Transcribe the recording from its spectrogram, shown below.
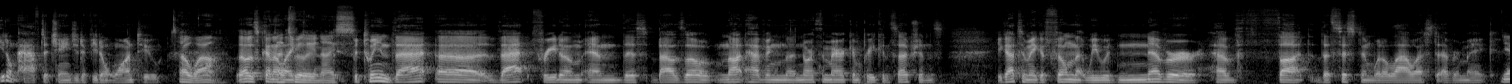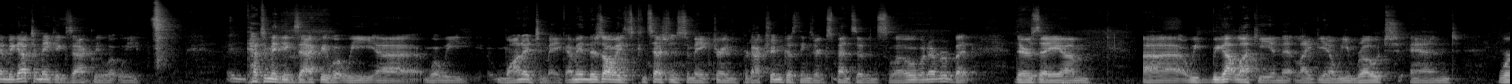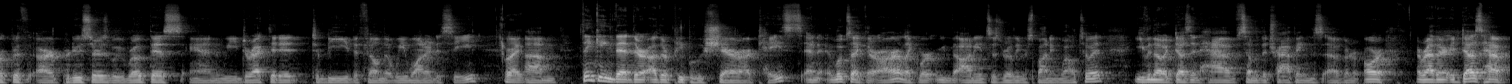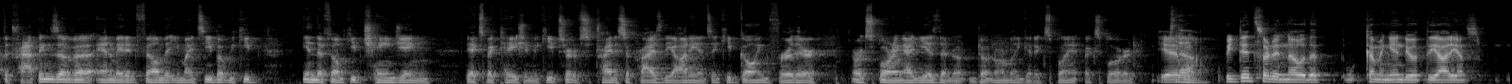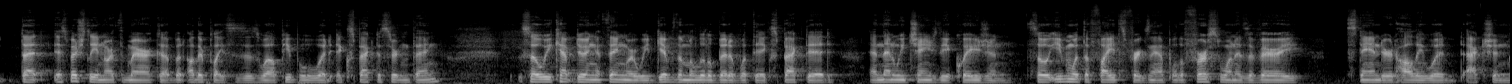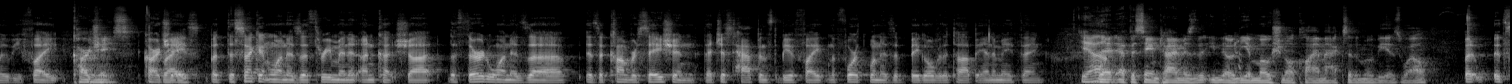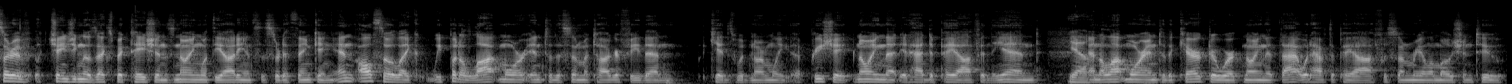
you don't have to change it if you don't want to. "Oh wow, that was kind of like really nice. between that uh, that freedom and this Baozou not having the North American preconceptions, you got to make a film that we would never have thought the system would allow us to ever make. Yeah, and we got to make exactly what we got to make exactly what we uh, what we wanted to make. I mean, there's always concessions to make during production because things are expensive and slow or whatever. But there's a um, uh, we we got lucky in that like you know we wrote and worked with our producers. We wrote this and we directed it to be the film that we wanted to see. Right. Um, thinking that there are other people who share our tastes, and it looks like there are. Like we're, the audience is really responding well to it, even though it doesn't have some of the trappings of, an, or, or rather, it does have the trappings of an animated film that you might see. But we keep in the film keep changing the expectation. We keep sort of trying to surprise the audience and keep going further or exploring ideas that don't, don't normally get explain, explored. Yeah, Yeah. We, we did sort of know that coming into it, the audience, that especially in North America, but other places as well, people would expect a certain thing. So we kept doing a thing where we'd give them a little bit of what they expected, and then we change the equation. So even with the fights, for example, the first one is a very standard Hollywood action movie fight Car mm-hmm. chase. car Right. chase. But the second one is a three minute uncut shot. The third one is a is a conversation that just happens to be a fight, and the fourth one is a big over the top anime thing. Yeah. That at the same time as the you know the emotional climax of the movie as well. But it's sort of changing those expectations, knowing what the audience is sort of thinking, and also like we put a lot more into the cinematography than kids would normally appreciate, knowing that it had to pay off in the end. Yeah. And a lot more into the character work, knowing that that would have to pay off with some real emotion too.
